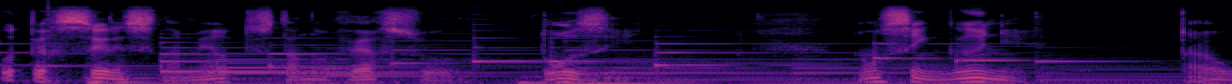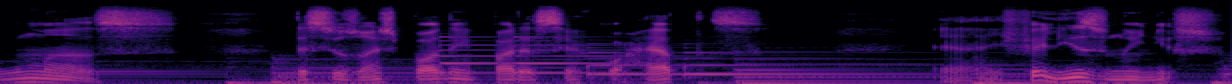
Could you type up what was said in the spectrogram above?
O terceiro ensinamento está no verso 12. Não se engane Algumas decisões podem parecer corretas é, e felizes no início,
